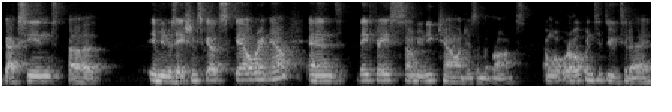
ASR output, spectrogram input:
vaccine uh, immunization scale, scale right now, and they face some unique challenges in the Bronx. And what we're hoping to do today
